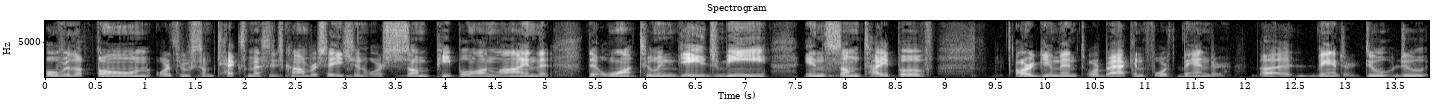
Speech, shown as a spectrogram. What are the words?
over the phone or through some text message conversation or some people online that, that want to engage me in some type of argument or back and forth banter. Uh, banter. Do do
